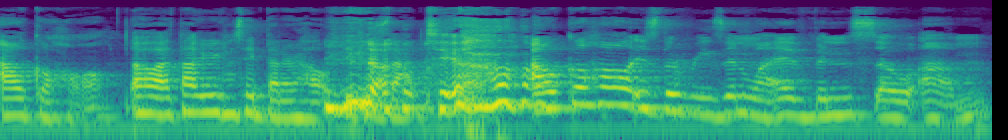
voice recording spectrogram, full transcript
alcohol. Oh, I thought you were gonna say BetterHelp because that too. alcohol is the reason why I've been so um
